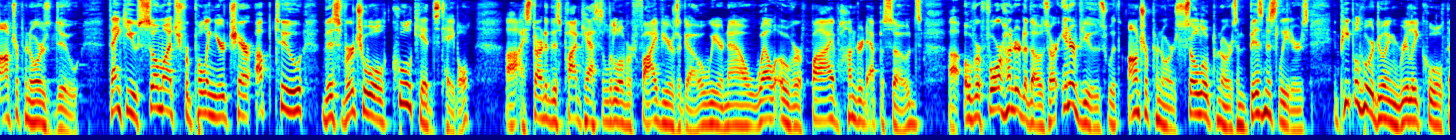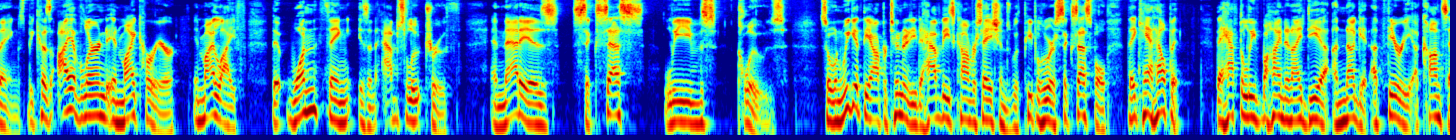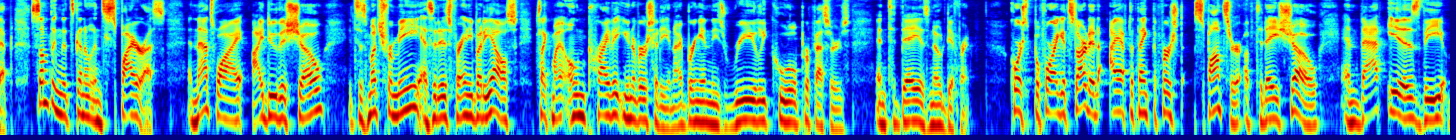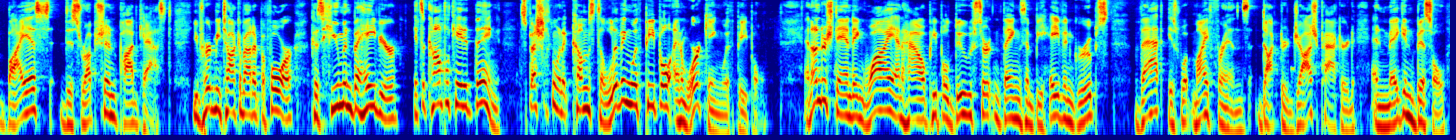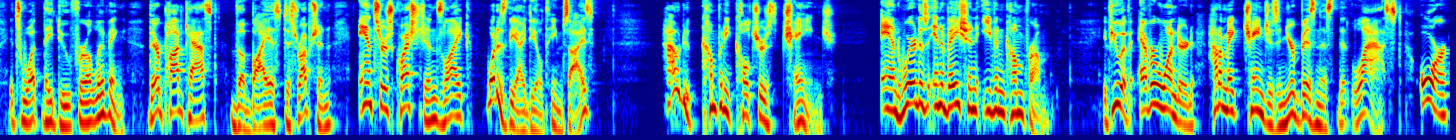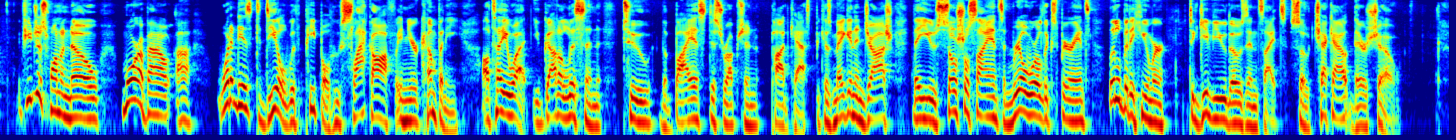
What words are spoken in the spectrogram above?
Entrepreneurs Do. Thank you so much for pulling your chair up to this virtual Cool Kids table. Uh, I started this podcast a little over five years ago. We are now well over 500 episodes. Uh, over 400 of those are interviews with entrepreneurs, solopreneurs, and business leaders, and people who are doing really cool things. Because I have learned in my career, in my life, that one thing is an absolute truth, and that is success leaves clues. So when we get the opportunity to have these conversations with people who are successful, they can't help it. They have to leave behind an idea, a nugget, a theory, a concept, something that's going to inspire us. And that's why I do this show. It's as much for me as it is for anybody else. It's like my own private university, and I bring in these really cool professors. And today is no different. Of course, before I get started, I have to thank the first sponsor of today's show, and that is the Bias Disruption Podcast. You've heard me talk about it before because human behavior, it's a complicated thing, especially when it comes to living with people and working with people. And understanding why and how people do certain things and behave in groups, that is what my friends, Dr. Josh Packard and Megan Bissell, it's what they do for a living. Their podcast, The Bias Disruption, answers questions like what is the ideal team size? How do company cultures change? And where does innovation even come from? If you have ever wondered how to make changes in your business that last, or if you just want to know more about uh, what it is to deal with people who slack off in your company, I'll tell you what, you've got to listen to the Bias Disruption podcast because Megan and Josh, they use social science and real world experience, a little bit of humor to give you those insights. So check out their show.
